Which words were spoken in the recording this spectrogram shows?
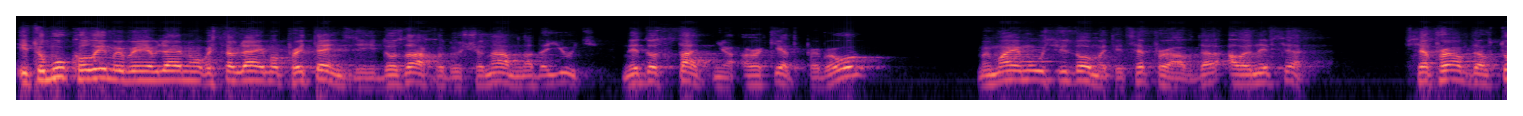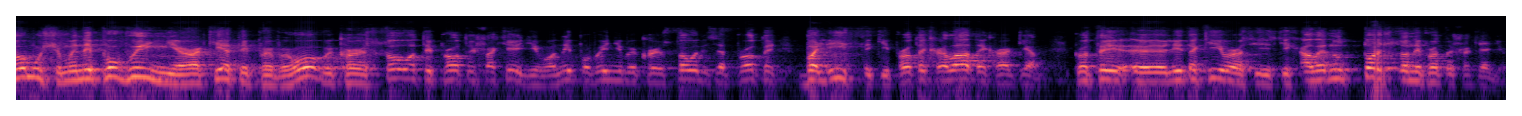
І тому, коли ми виявляємо, виставляємо претензії до Заходу, що нам надають недостатньо ракет ПВО, ми маємо усвідомити, це правда, але не вся. Вся правда в тому, що ми не повинні ракети ПВО використовувати проти шахедів. Вони повинні використовуватися проти балістики, проти крилатих ракет, проти е, літаків російських, але ну точно не проти шахедів.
